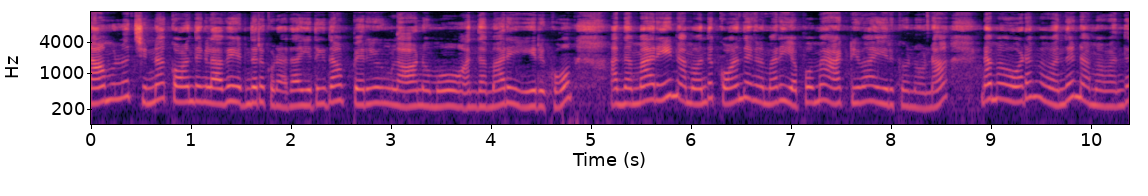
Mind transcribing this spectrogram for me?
நாமளும் சின்ன குழந்தைங்களாகவே இருந்துடக்கூடாதா? இதுக்கு தான் பெரியவங்கள அந்த மாதிரி இருக்கும். அந்த மாதிரி நம்ம வந்து குழந்தைங்கள மாதிரி எப்போவுமே ஆக்டிவாக இருக்கணும்னா நம்ம உடம்ப வந்து நம்ம வந்து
